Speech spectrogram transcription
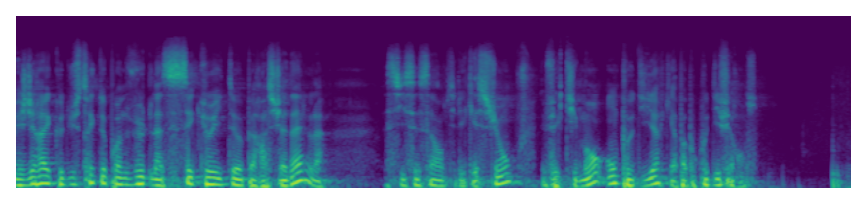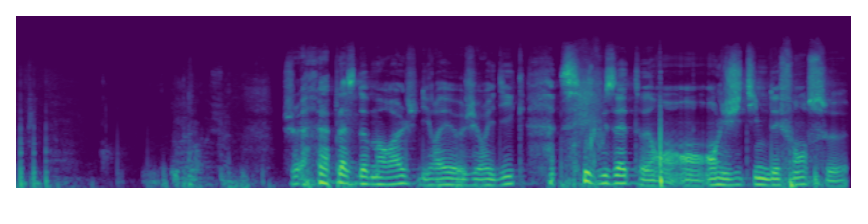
Mais je dirais que du strict point de vue de la sécurité opérationnelle, si c'est ça dont il est question, effectivement, on peut dire qu'il n'y a pas beaucoup de différence. à la place de morale, je dirais euh, juridique, si vous êtes en, légitime défense euh,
